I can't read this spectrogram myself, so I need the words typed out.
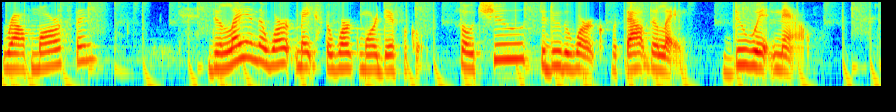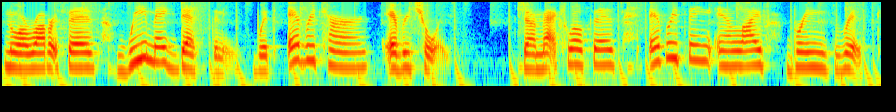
Ralph Marston, delaying the work makes the work more difficult. So choose to do the work without delay. Do it now. Nora Roberts says, We make destiny with every turn, every choice. John Maxwell says, Everything in life brings risk.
